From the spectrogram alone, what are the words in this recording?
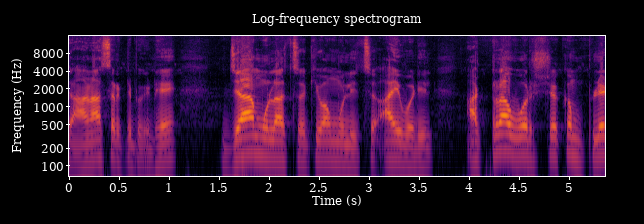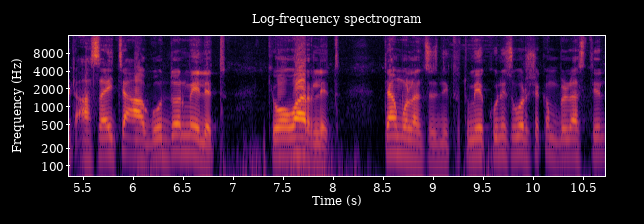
तर अनाथ सर्टिफिकेट हे ज्या मुलाचं किंवा मुलीचं आई वडील अठरा वर्ष कंप्लीट असायच्या अगोदर मेलेत किंवा वारलेत त्या मुलांचंच निघतं. तुम्ही एकोणीस वर्ष कंप्लीट असतील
